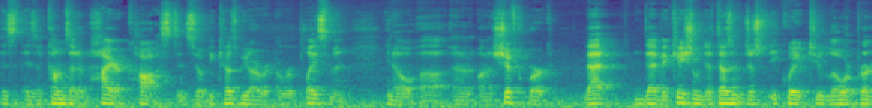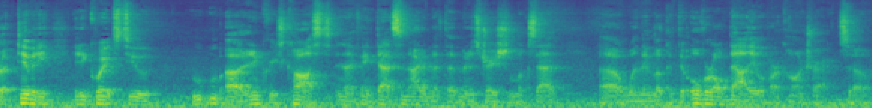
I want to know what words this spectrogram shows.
is, is it comes at a higher cost, and so because we are a replacement, you know, uh, on- on a shift work, that that vacation that doesn't just equate to lower productivity; it equates to uh, an increased cost, and I think that's an item that the administration looks at uh, when they look at the overall value of our contract. So.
